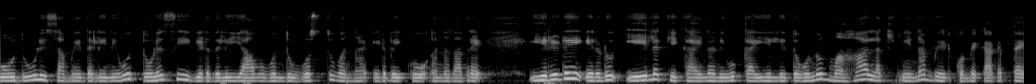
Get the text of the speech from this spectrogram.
ಗೋಧೂಳಿ ಸಮಯದಲ್ಲಿ ನೀವು ತುಳಸಿ ಗಿಡದಲ್ಲಿ ಯಾವ ಒಂದು ವಸ್ತುವನ್ನು ಇಡಬೇಕು ಅನ್ನೋದಾದರೆ, ಎರಡೇ ಎರಡು ಏಲಕ್ಕಿ ಕಾಯಿನ ನೀವು ಕೈಯಲ್ಲಿ ತಗೊಂಡು ಮಹಾಲಕ್ಷ್ಮಿಯನ್ನು ಬೇಡ್ಕೊಬೇಕಾಗತ್ತೆ.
